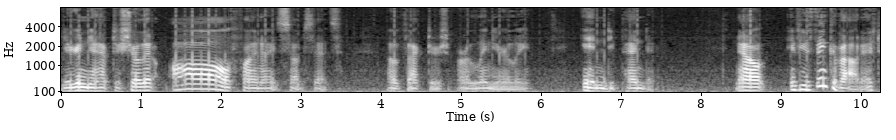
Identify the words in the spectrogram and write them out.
You're going to have to show that all finite subsets of vectors are linearly independent. Now, if you think about it,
